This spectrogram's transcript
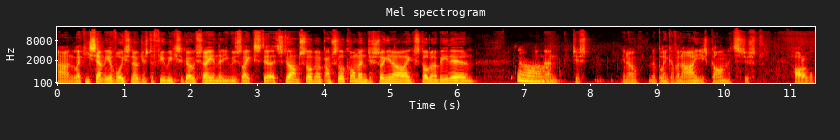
And like he sent me a voice note just a few weeks ago saying that he was like still, it's still I'm still going, I'm still coming, just so you know, like still going to be there, and Oh. and then just you know in the blink of an eye he's gone. It's just horrible.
